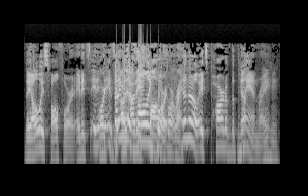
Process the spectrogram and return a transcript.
They always fall for it, and it's it, Or it's not even are they're they falling, falling for it. for it? Right. No, no, no. It's part of the plan, right? Mm-hmm.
